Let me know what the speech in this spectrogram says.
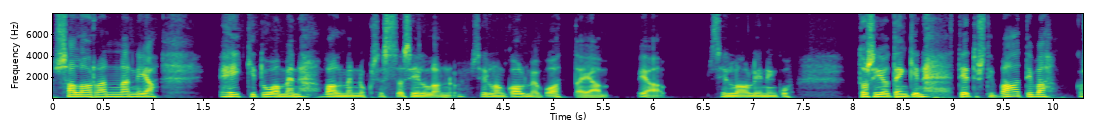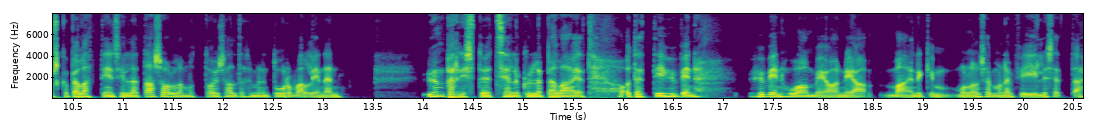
Salorannan ja Heikki Tuomen valmennuksessa silloin, silloin kolme vuotta. Ja, ja silloin oli niin kuin tosi jotenkin tietysti vaativa, koska pelattiin sillä tasolla, mutta toisaalta semmoinen turvallinen ympäristö, että siellä kyllä pelaajat otettiin hyvin, hyvin huomioon ja mä ainakin, mulla on semmoinen fiilis, että,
